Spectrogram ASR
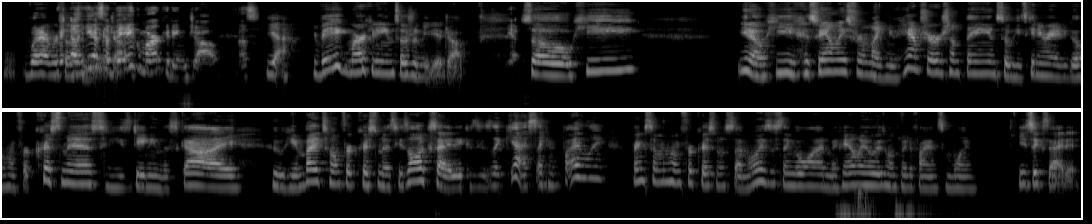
whatever. Social Uh, he has a job. big marketing job. That's Yeah, vague marketing social media job. Yep. So he, you know, he his family's from like New Hampshire or something, so he's getting ready to go home for Christmas, and he's dating this guy who he invites home for Christmas. He's all excited because he's like, "Yes, I can finally bring someone home for Christmas. I'm always a single one. My family always wants me to find someone." He's excited,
